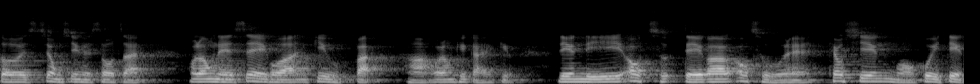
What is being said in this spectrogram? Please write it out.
道的众生的所在，我拢会誓愿救拔，哈，我拢去甲伊救，令离恶处地下恶处呢，脱生无鬼顶，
